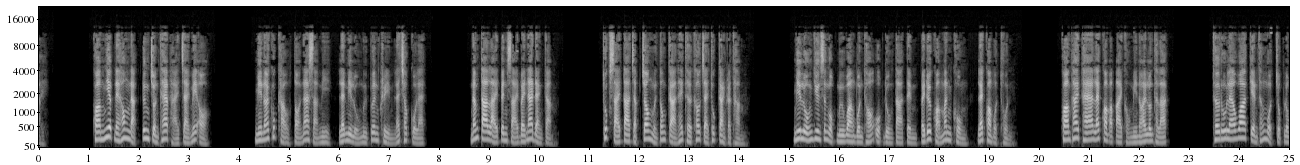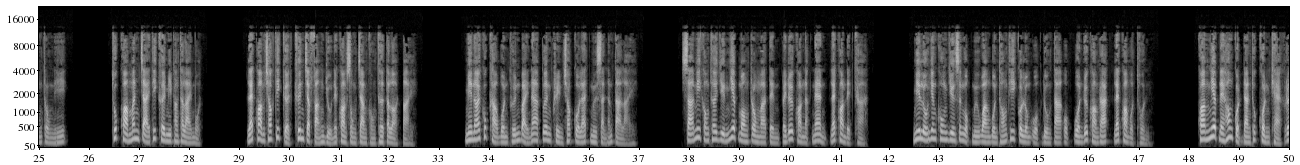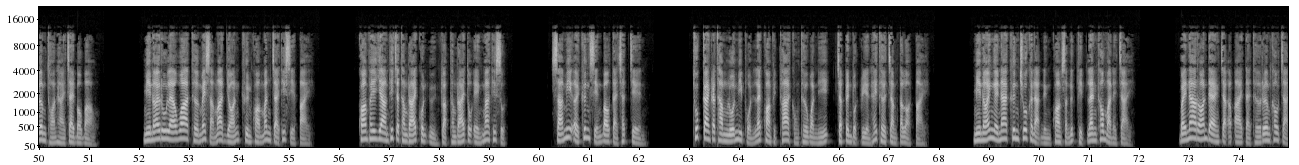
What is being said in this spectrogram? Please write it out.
ความเงียบในห้องหนักอึ้งจนแทบหายใจไม่ออก มีน้อยคุกเข่าต่อหน้าสามี และมีหลวงมือเปื้อนครีมและช็อกโกแลต น้ำตาไหลเป็นสายใบหน้าแดงก่ำ ทุกสายตาจับจ้องเหมือนต้องการให้เธอเข้าใจทุกการกระทำมีหลวงยืนสงบมือวางบนท้องอวบดวงตาเต็มไปด้วยความมั่นคงและความอดทน ความพ่ายแพ้และความอับอายของมีน้อยล้นทะลัก เธอรู้แล้วว่าเกมทั้งหมดจบลงตรงนี้ ทุกความมั่นใจที่เคยมีพังทลายหมด และความช็อกที่เกิดขึ้นจะฝังอยู่ในความทรงจำของเธอตลอดไปมีน้อยคุกเข่าบนพื้นใบหน้าเปื้อนครีมช็อกโกแลตมือสั่นน้ำตาไหล สามีของเธอยืนเงียบมองตรงมาเต็มไปด้วยความหนักแน่นและความเด็ดขาดมีหลวงยังคงยืนสงบมือวางบนท้องที่กลมอวบดวงตาอบอวลด้วยความรักและความอดทน ความเงียบในห้องกดดันทุกคนแขกเริ่มถอนหายใจเบาๆมีน้อยรู้แล้วว่าเธอไม่สามารถย้อนคืนความมั่นใจที่เสียไป ความพยายามที่จะทำร้ายคนอื่นกลับทำร้ายตัวเองมากที่สุด สามีเอ่ยขึ้นเสียงเบาแต่ชัดเจน ทุกการกระทำล้วนมีผลและความผิดพลาดของเธอวันนี้ จะเป็นบทเรียนให้เธอจำตลอดไป มีน้อยเงยหน้าขึ้นชั่วขณะหนึ่งความสำนึกผิดแล่นเข้ามาในใจ ใบหน้าร้อนแดงจากอับอายแต่เธอเริ่มเข้าใจ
